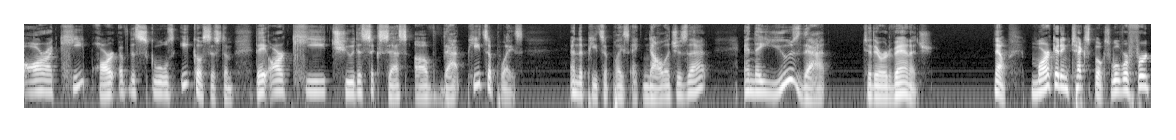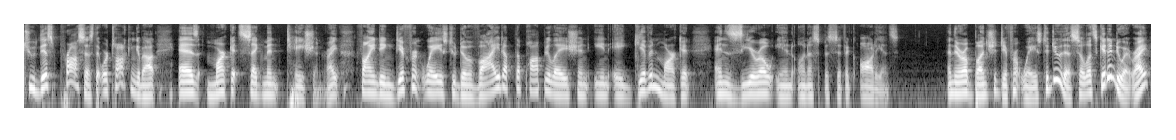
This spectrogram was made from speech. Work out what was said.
are a key part of the school's ecosystem. They are key to the success of that pizza place. And the pizza place acknowledges that, and they use that to their advantage. Now, marketing textbooks will refer to this process that we're talking about as market segmentation, right? Finding different ways to divide up the population in a given market and zero in on a specific audience. And there are a bunch of different ways to do this. So let's get into it, right?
